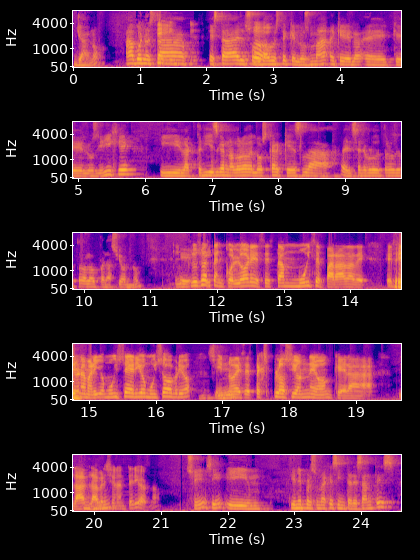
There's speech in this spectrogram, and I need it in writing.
ya, ¿no? Ah, bueno, está, está el soldado este que los, que, eh, que los dirige y la actriz ganadora del Oscar que es la, el cerebro detrás de toda la operación, ¿no? Incluso hasta en colores está muy separada de... Eh, tiene un amarillo muy serio, muy sobrio, y no es esta explosión neón que era la, la versión anterior, ¿no? Sí, sí, y tiene personajes interesantes.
